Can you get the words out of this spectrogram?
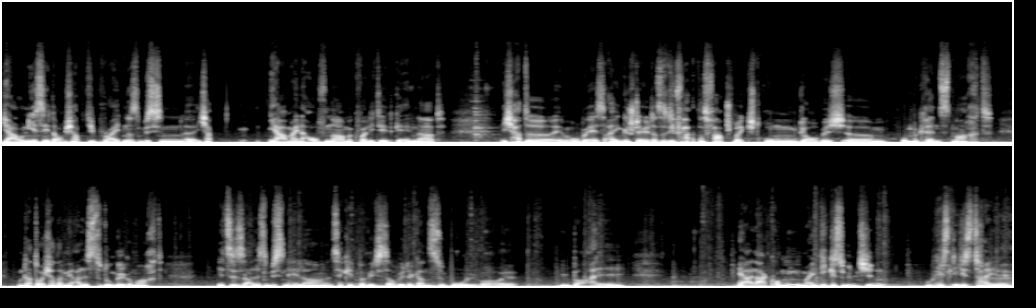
Ja, und ihr seht auch, ich habe die Brightness ein bisschen, äh, ich habe, ja, meine Aufnahmequalität geändert. Ich hatte im OBS eingestellt, dass er die, das Farbspektrum, glaube ich, ähm, unbegrenzt macht. Und dadurch hat er mir alles zu dunkel gemacht. Jetzt ist es alles ein bisschen heller. Jetzt erkennt man wenigstens auch wieder ganze Symbol überall. überall. Ja, da komm, mein dickes Hündchen. Du hässliches Teil.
